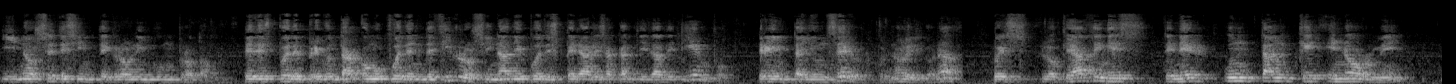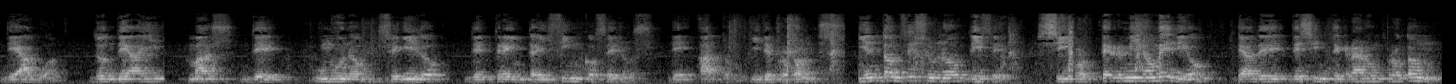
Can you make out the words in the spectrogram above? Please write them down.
y no se desintegró ningún protón. Ustedes pueden preguntar cómo pueden decirlo si nadie puede esperar esa cantidad de tiempo. 31 ceros, pues no le digo nada. Pues lo que hacen es tener un tanque enorme de agua donde hay más de un 1 seguido de 35 ceros de átomos y de protones. Y entonces uno dice, si por término medio se ha de desintegrar un protón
